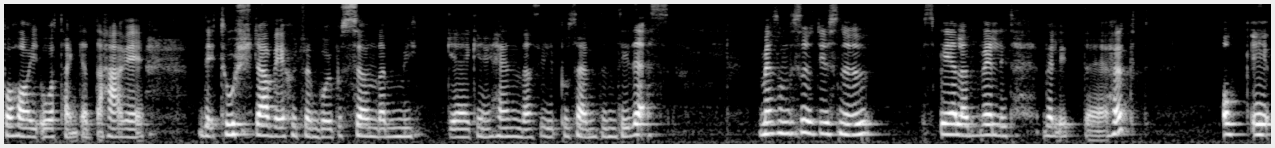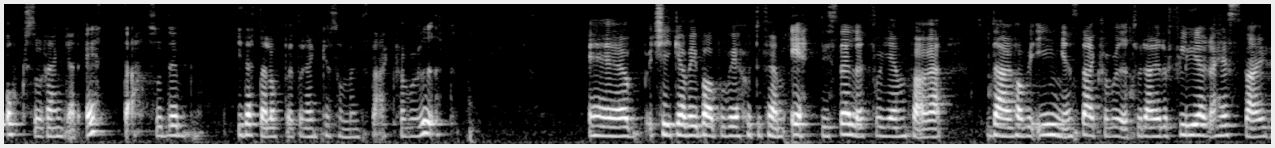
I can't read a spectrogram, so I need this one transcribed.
Får ha i åtanke att det här är, det är torsdag, V75 går ju på söndag, mycket kan ju hända i procenten till dess. Men som det ser ut just nu, spelad väldigt, väldigt eh, högt och är också rankad etta. Så det, i detta loppet rankas som en stark favorit. Eh, kikar vi bara på V75 1 istället för att jämföra, där har vi ingen stark favorit för där är det flera hästar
